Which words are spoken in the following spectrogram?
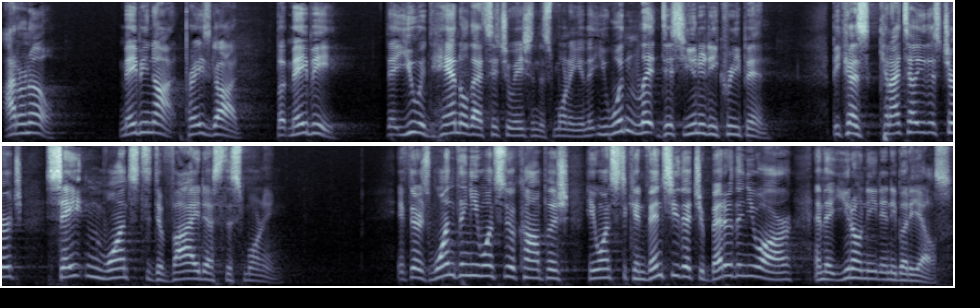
I don't know. Maybe not. Praise God. But maybe that you would handle that situation this morning and that you wouldn't let disunity creep in. Because can I tell you this, church? Satan wants to divide us this morning. If there's one thing he wants to accomplish, he wants to convince you that you're better than you are and that you don't need anybody else.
